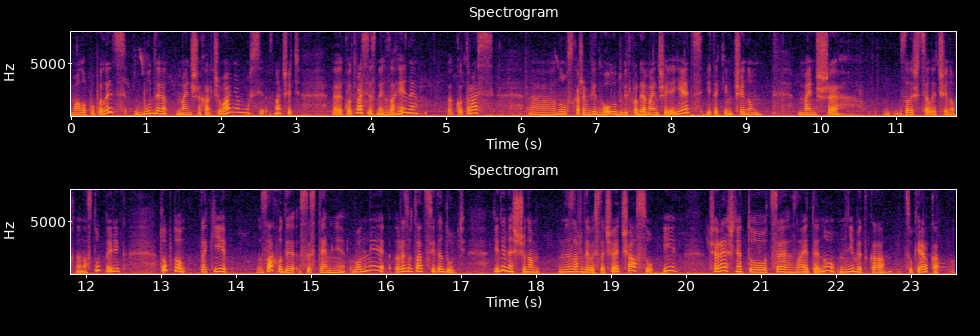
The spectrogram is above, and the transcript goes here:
мало попелиць, буде менше харчування мусі, значить, котрась із них загине, е, котрась, е, ну, скажімо, від голоду відкладе менше яєць і таким чином менше залишиться личинок на наступний рік. Тобто такі заходи системні, вони результат всі дадуть. Єдине, що нам не завжди вистачає часу, і черешня, то це, знаєте, ну, ніби така цукерка, е,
